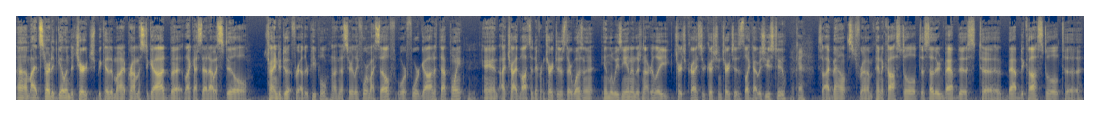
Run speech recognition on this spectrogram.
Um, I had started going to church because of my promise to God, but like I said, I was still trying to do it for other people, not necessarily for myself or for God at that point. Hmm. And I tried lots of different churches. There wasn't in Louisiana. There's not really Church of Christ or Christian churches like I was used to. Okay. So I bounced from Pentecostal to Southern Baptist to Baptist to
